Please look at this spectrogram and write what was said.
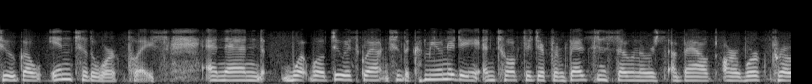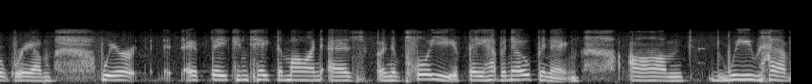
to go into the workplace. And then what we'll do is go out into the community and talk to different business owners about our work program where if they can take them on as an employee, if they have an opening, um, we have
